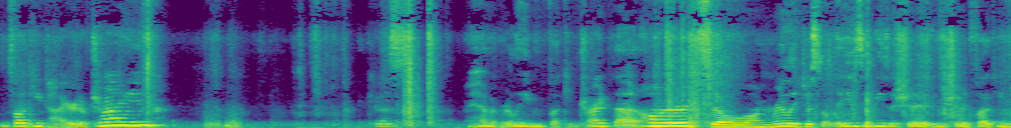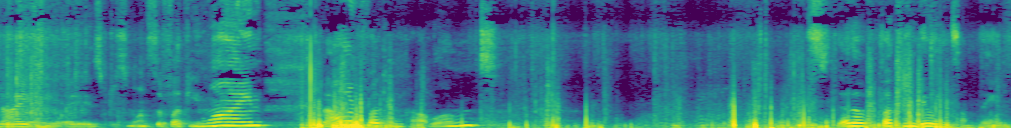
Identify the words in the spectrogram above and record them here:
I'm fucking tired of trying. Because I haven't really even fucking tried that hard, so I'm really just a lazy piece of shit who should fucking die anyways. Just wants to fucking whine about our fucking problems. Instead of fucking doing something.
